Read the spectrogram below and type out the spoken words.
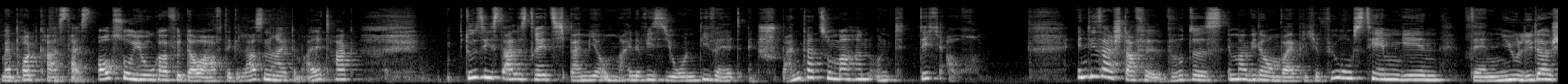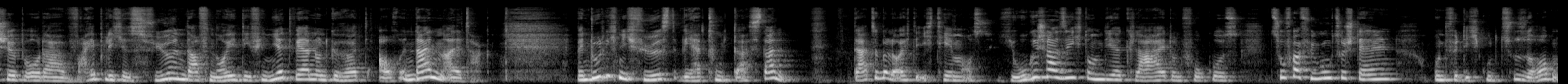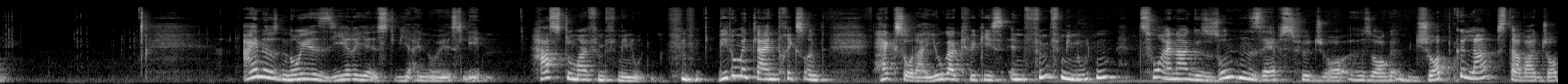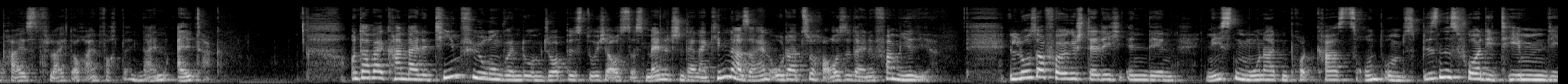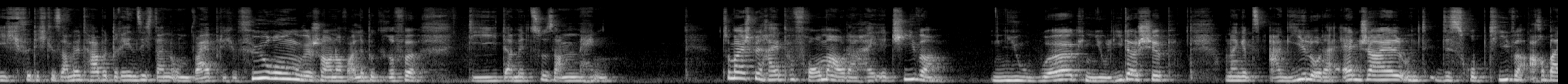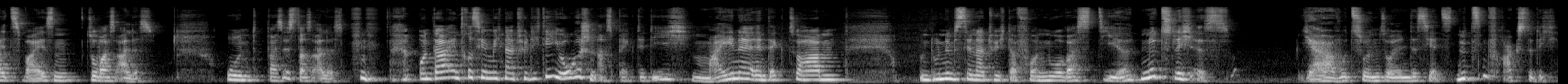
Mein Podcast heißt auch so Yoga für dauerhafte Gelassenheit im Alltag. Du siehst, alles dreht sich bei mir um meine Vision, die Welt entspannter zu machen und dich auch. In dieser Staffel wird es immer wieder um weibliche Führungsthemen gehen, denn New Leadership oder weibliches Führen darf neu definiert werden und gehört auch in deinen Alltag. Wenn du dich nicht führst, wer tut das dann? Dazu beleuchte ich Themen aus yogischer Sicht, um dir Klarheit und Fokus zur Verfügung zu stellen und für dich gut zu sorgen. Eine neue Serie ist wie ein neues Leben. Hast du mal fünf Minuten? Wie du mit kleinen Tricks und Hacks oder Yoga-Quickies in fünf Minuten zu einer gesunden Selbstfürsorge im Job gelangst. Aber Job heißt vielleicht auch einfach in deinen Alltag. Und dabei kann deine Teamführung, wenn du im Job bist, durchaus das Managen deiner Kinder sein oder zu Hause deine Familie. In loser Folge stelle ich in den nächsten Monaten Podcasts rund ums Business vor. Die Themen, die ich für dich gesammelt habe, drehen sich dann um weibliche Führung. Wir schauen auf alle Begriffe, die damit zusammenhängen. Zum Beispiel High Performer oder High Achiever, New Work, New Leadership. Und dann gibt es agil oder agile und disruptive Arbeitsweisen, sowas alles. Und was ist das alles? Und da interessieren mich natürlich die yogischen Aspekte, die ich meine entdeckt zu haben. Und du nimmst dir natürlich davon nur, was dir nützlich ist. Ja, wozu sollen das jetzt nützen, fragst du dich.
